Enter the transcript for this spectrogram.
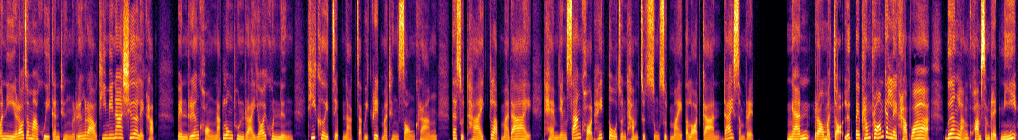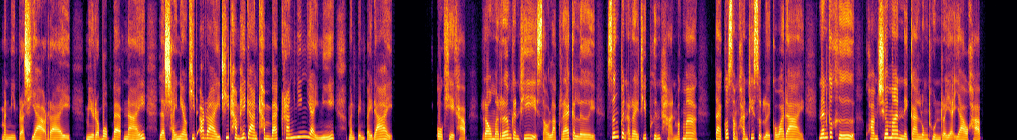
วันนี้เราจะมาคุยกันถึงเรื่องราวที่ไม่น่าเชื่อเลยครับ เป็นเรื่องของนักลงทุนรายย่อยคนหนึ่ง ที่เคยเจ็บหนักจากวิกฤตมาถึง2ครั้ง แต่สุดท้ายกลับมาได้ แถมยังสร้างคอร์ดให้โตจนทำจุดสูงสุดใหม่ตลอดการได้สำเร็จ งั้นเรามาเจาะลึกไปพร้อม ๆ กันเลยครับว่า เบื้องหลังความสำเร็จนี้มันมีปรัชญาอะไร มีระบบแบบไหน และใช้แนวคิดอะไรที่ทำให้การคัมแบ็กครั้งยิ่งใหญ่นี้ มันเป็นไปได้ โอเคครับ เรามาเริ่มกันที่เสาหลักแรกกันเลย ซึ่งเป็นอะไรที่พื้นฐานมากๆ แต่ก็สำคัญที่สุดเลยก็ว่าได้ นั่นก็คือ ความเชื่อมั่นในการลงทุนระยะยาวครับ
